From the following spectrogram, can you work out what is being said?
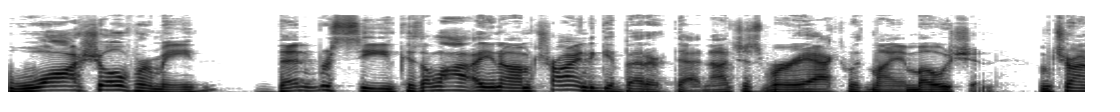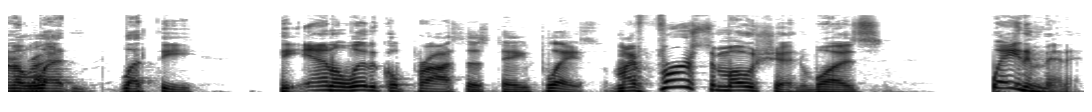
wash over me, then recede because a lot, you know, I'm trying to get better at that, not just react with my emotion. I'm trying to let let the the analytical process take place. My first emotion was, wait a minute,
